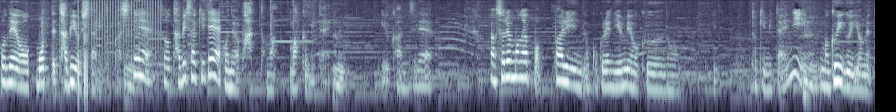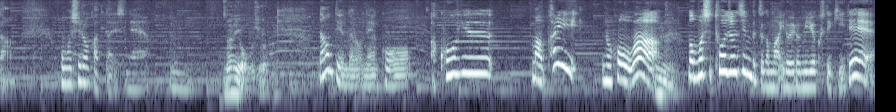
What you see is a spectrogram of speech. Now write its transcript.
骨を持って旅をしたりとかして、うその旅先で骨をパッと、ま、巻くみたいうん。ないう感じで。あそれもやっぱパリの国連に夢を食うの時みたいに、うん。まあ、ぐいぐい読めた。面白かったですね。うん。何が面白いなんて言うんだろうね。こうあこういうまあパリの方は、うん。まあ、もし登場人物がまあいろいろ魅力的で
